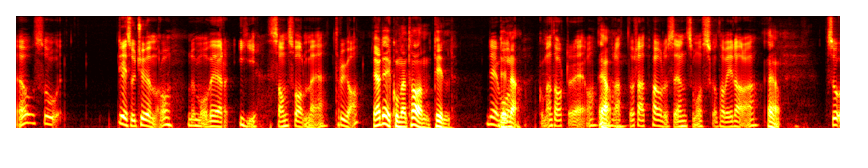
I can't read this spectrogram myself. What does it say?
Ja, og så Det som kommer, da, det må være i samsvar med trua. Ja, det er kommentaren til Det er vår denne. kommentar til det. Ja. Ja. Rett og slett Paulus sin, som vi skal ta videre. Ja. Så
